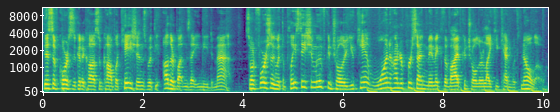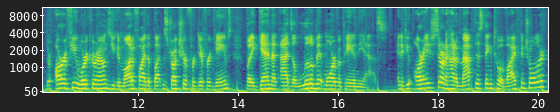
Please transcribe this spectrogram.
This of course is going to cause some complications with the other buttons that you need to map. So unfortunately with the PlayStation Move controller, you can't 100% mimic the Vive controller like you can with Nolo. There are a few workarounds, you can modify the button structure for different games, but again that adds a little bit more of a pain in the ass. And if you are interested on how to map this thing to a Vive controller,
